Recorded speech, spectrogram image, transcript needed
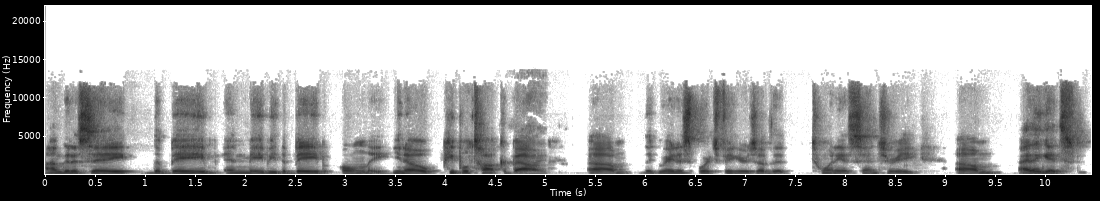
I'm going to say the Babe and maybe the Babe only. You know, people talk about Right. um, the greatest sports figures of the 20th century. Um, I think it's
